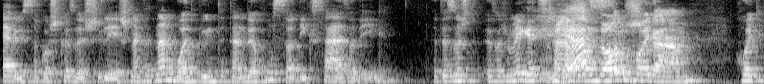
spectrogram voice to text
erőszakos közösülésnek, tehát nem volt büntetendő a 20. századig. Tehát ez most, ez most még egyszer yes, mondom, hogy, hogy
